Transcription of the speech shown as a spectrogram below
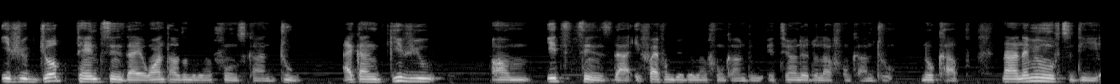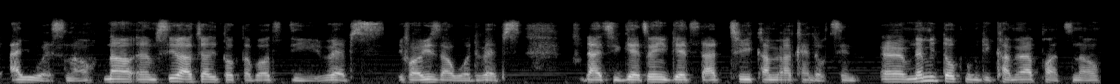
if you drop ten things that a one thousand dollar phones can do, I can give you um eight things that a five hundred dollar phone can do, a three hundred dollar phone can do. No cap. Now let me move to the iOS now. Now um Sarah actually talked about the reps, if I use that word reps, that you get when you get that three camera kind of thing. Um, let me talk from the camera part now.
